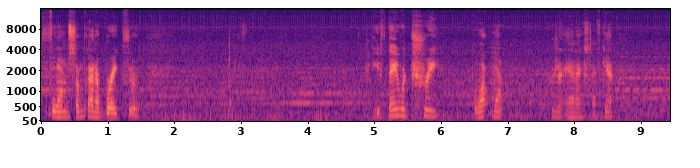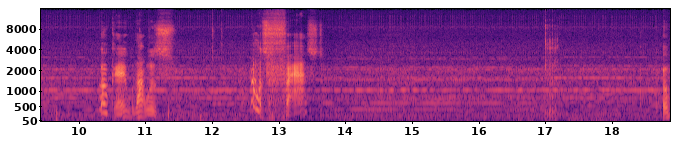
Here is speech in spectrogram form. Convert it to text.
form some kind of breakthrough. If they would treat a lot more annexed Afghan. Okay, well that was that was fast. Oh,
